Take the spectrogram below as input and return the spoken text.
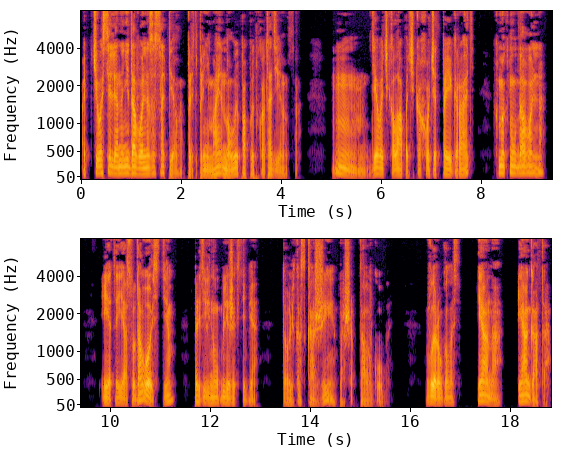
отчего Селена недовольно засопела, предпринимая новую попытку отодвинуться. «Ммм, девочка-лапочка хочет поиграть?» — хмыкнул довольно. «И это я с удовольствием», — придвинул ближе к себе. «Только скажи», — прошептал в губы. Выругалась. И она и Агата.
